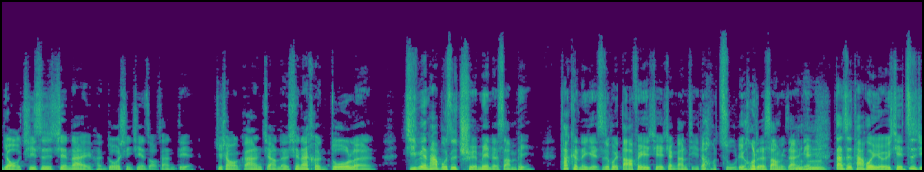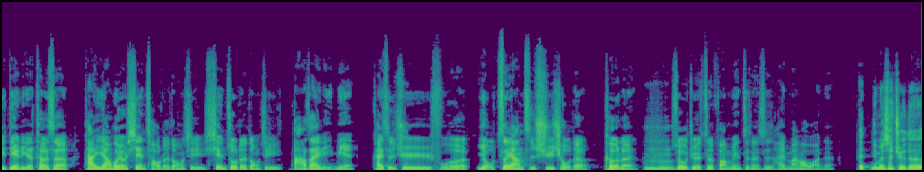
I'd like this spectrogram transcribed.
有，其实现在很多新鲜的早餐店，就像我刚刚讲的，现在很多人，即便它不是全面的商品，它可能也是会搭配一些像刚刚提到主流的商品在里面，嗯、但是它会有一些自己店里的特色，它一样会有现炒的东西、现做的东西搭在里面，开始去符合有这样子需求的客人，嗯哼，所以我觉得这方面真的是还蛮好玩的。哎，你们是觉得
